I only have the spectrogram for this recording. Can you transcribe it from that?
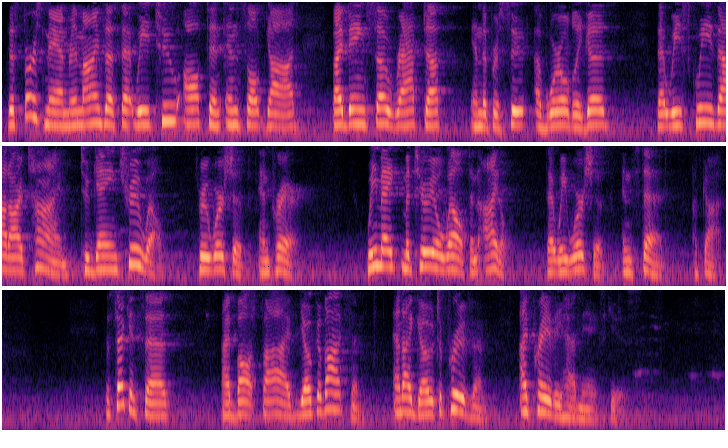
This first man reminds us that we too often insult God by being so wrapped up in the pursuit of worldly goods that we squeeze out our time to gain true wealth through worship and prayer. We make material wealth an idol that we worship instead of God. The second says, I bought five yoke of oxen, and I go to prove them. I pray thee have me excused.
